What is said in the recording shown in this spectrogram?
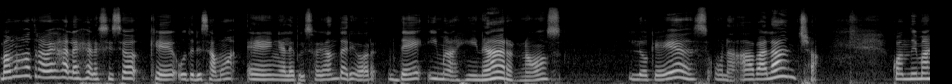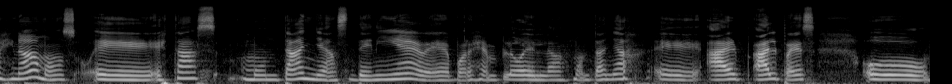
Vamos otra vez al ejercicio que utilizamos en el episodio anterior de imaginarnos lo que es una avalancha. Cuando imaginamos eh, estas montañas de nieve, por ejemplo, en las montañas eh, Alpes o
